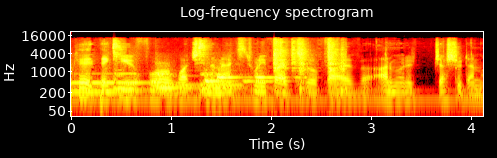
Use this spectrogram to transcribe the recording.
Okay, thank you for watching the MAX 25205 automotive gesture demo.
